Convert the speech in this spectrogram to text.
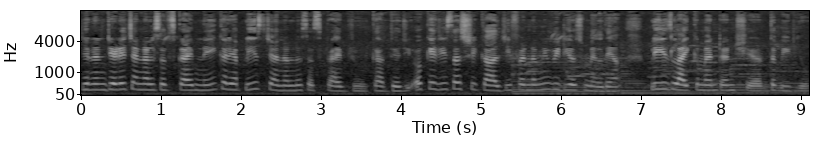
ਜਿਨ੍ਹਾਂ ਨੇ ਜਿਹੜੇ ਚੈਨਲ ਸਬਸਕ੍ਰਾਈਬ ਨਹੀਂ ਕਰਿਆ ਪਲੀਜ਼ ਚੈਨਲ ਨੂੰ ਸਬਸਕ੍ਰਾਈਬ ਜ਼ਰੂਰ ਕਰ ਦਿਓ ਜੀ। ਓਕੇ ਜੀ, ਸਤਿ ਸ਼੍ਰੀ ਅਕਾਲ ਜੀ। ਫਿਰ ਨਵੀਂ ਵੀਡੀਓਜ਼ ਮਿਲਦੇ ਹਾਂ। Please like comment and share the video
